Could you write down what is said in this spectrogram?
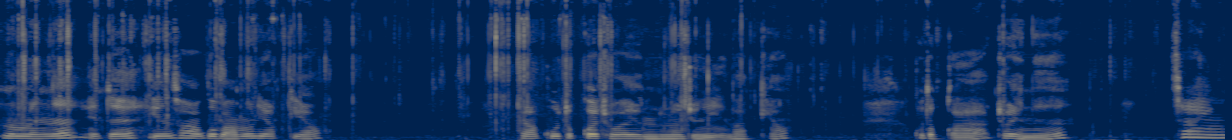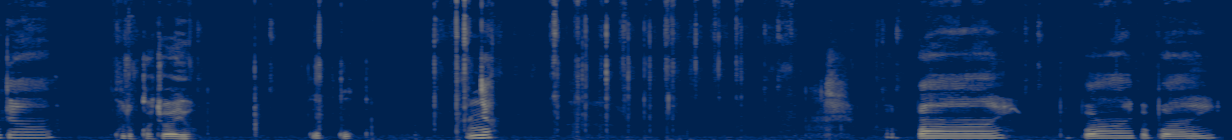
그러면은 이제 인사하고 마무리할게요. 자, 구독과 좋아요 눌러주는 인사할게요. 구독과 좋아요는 사랑입니다. 구독과 좋아요 꾹꾹. 안녕. 빠이, 빠이.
